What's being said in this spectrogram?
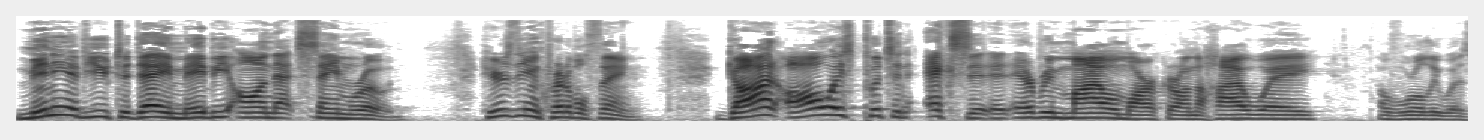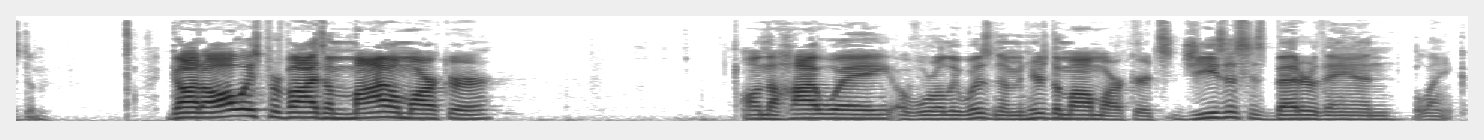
Many of you today may be on that same road. Here's the incredible thing God always puts an exit at every mile marker on the highway of worldly wisdom. God always provides a mile marker on the highway of worldly wisdom. And here's the mile marker it's Jesus is better than blank.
